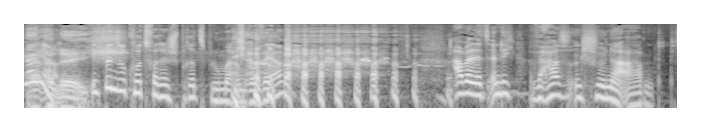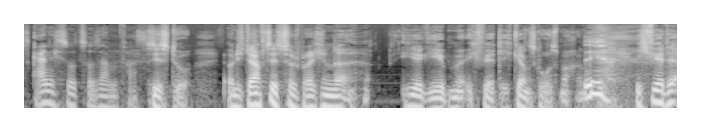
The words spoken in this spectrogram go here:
Naja, Herrlich. ich bin so kurz vor der Spritzblume am Revers. Aber letztendlich war es ein schöner Abend. Das kann ich so zusammenfassen. Siehst du. Und ich darf dir jetzt versprechen, äh, hier geben, ich werde dich ganz groß machen. Ich werde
